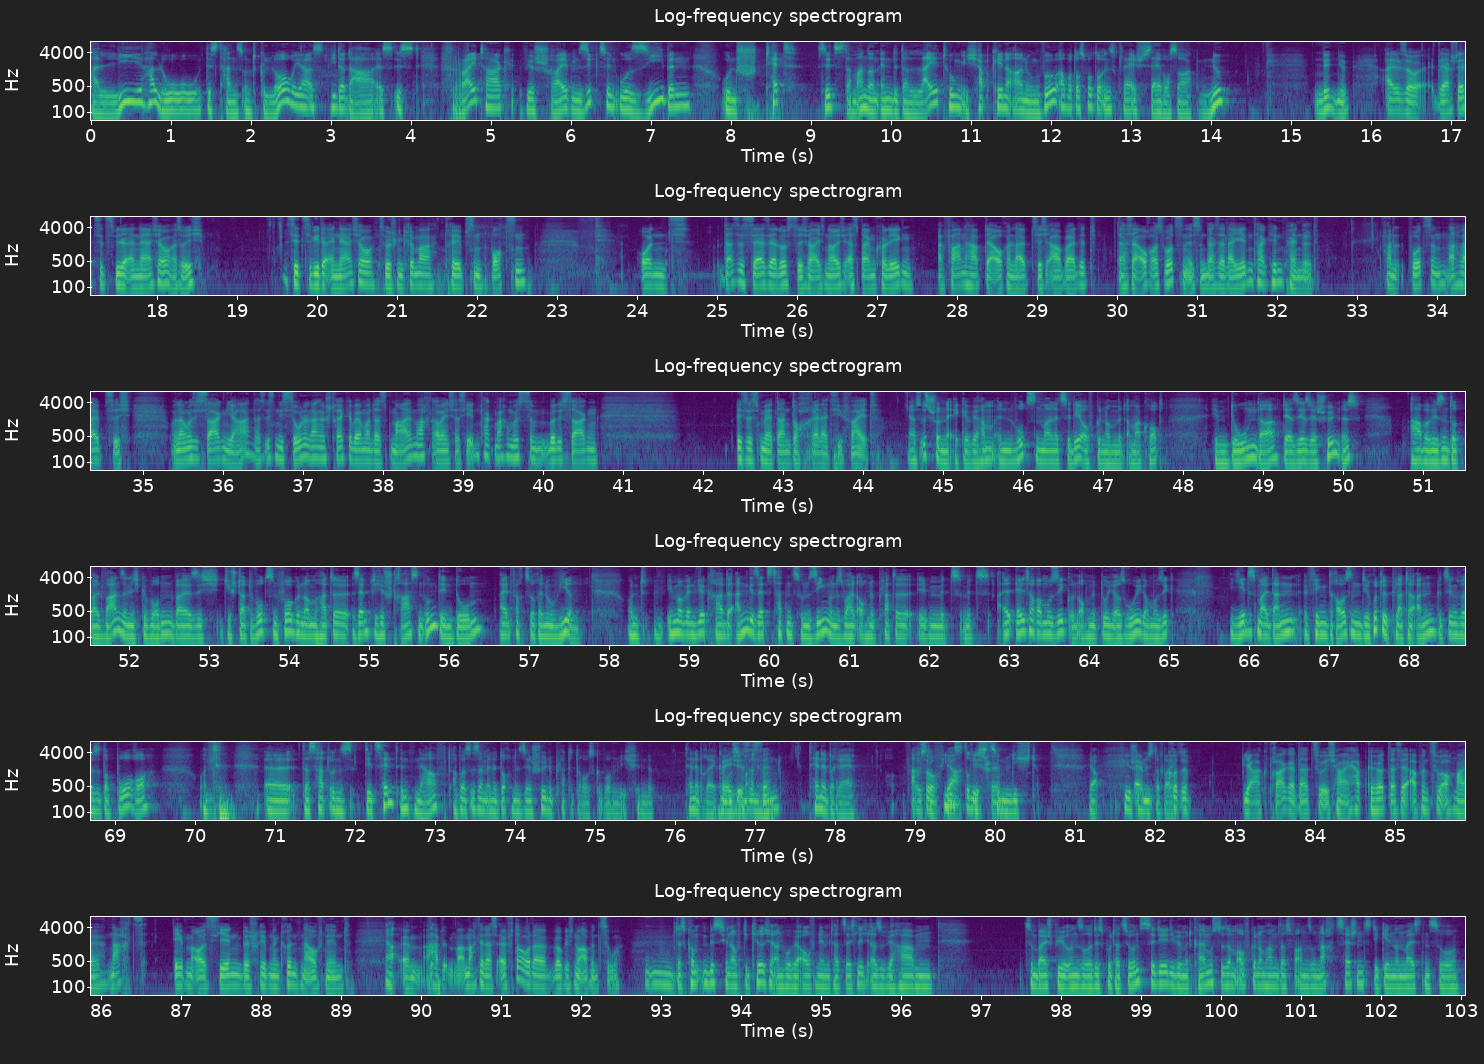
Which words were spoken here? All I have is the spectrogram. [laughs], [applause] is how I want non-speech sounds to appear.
Halli, hallo, Distanz und Gloria ist wieder da. Es ist Freitag, wir schreiben 17.07 Uhr und Stett sitzt am anderen Ende der Leitung. Ich habe keine Ahnung wo, aber das wird er uns gleich selber sagen. Nö? Nö, nö. Also, der Stett sitzt wieder in Nerchau, also ich sitze wieder in Nerchau zwischen Grimma, Trebsen, Worzen. Und das ist sehr, sehr lustig, weil ich neulich erst beim Kollegen erfahren habe, der auch in Leipzig arbeitet, dass er auch aus Wurzen ist und dass er da jeden Tag hinpendelt. Von Wurzen nach Leipzig. Und da muss ich sagen, ja, das ist nicht so eine lange Strecke, wenn man das mal macht, aber wenn ich das jeden Tag machen müsste, würde ich sagen, ist es mir dann doch relativ weit. Ja, es ist schon eine Ecke. Wir haben in Wurzen mal eine CD aufgenommen mit Amakord im Dom da, der sehr, sehr schön ist. Aber wir sind dort bald wahnsinnig geworden, weil sich die Stadt Wurzen vorgenommen hatte, sämtliche Straßen um den Dom einfach zu renovieren. Und immer wenn wir gerade angesetzt hatten zum Singen, und es war halt auch eine Platte eben mit, mit älterer Musik und auch mit durchaus ruhiger Musik, jedes Mal dann fing draußen die Rüttelplatte an, beziehungsweise der Bohrer. Und äh, das hat uns dezent entnervt, aber es ist am Ende doch eine sehr schöne Platte draus geworden, wie ich finde. Tenebrae. Welche ist es denn? Tenebrae. Ach so, Finsternis ja, zum Licht. Ja, viel Schönes ähm, dabei. Kurze, ja, Frage dazu. Ich habe gehört, dass er ab und zu auch mal nachts eben aus jenen beschriebenen Gründen aufnimmt. Ja. Ähm, habt, macht er das öfter oder wirklich nur ab und zu? Das kommt ein bisschen auf die Kirche an, wo wir aufnehmen tatsächlich. Also wir haben zum Beispiel unsere Disputations-CD, die wir mit Kalmus zusammen aufgenommen haben, das waren so Nachtsessions, die gehen dann meistens so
